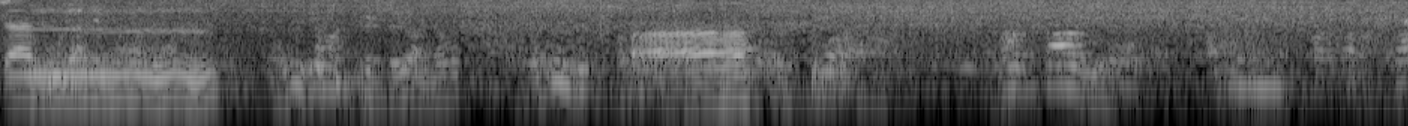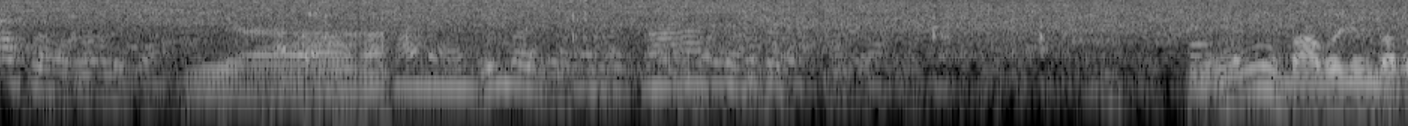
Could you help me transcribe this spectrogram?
짠. 아. 이야. 오, 마블링 봐봐.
